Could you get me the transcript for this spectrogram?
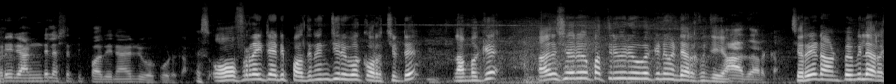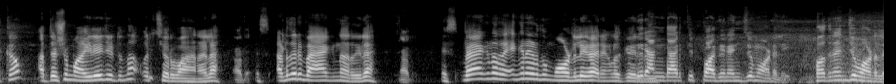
ഒരു രണ്ട് ലക്ഷത്തി പതിനായിരം രൂപ കൊടുക്കാം. ഓഫർ റേറ്റ് ആയിട്ട് പതിനഞ്ച് രൂപ കുറച്ചിട്ട് നമുക്ക് ഏകദേശം ഒരു പത്ത് രൂപ രൂപക്കിന് വേണ്ടി ഇറക്കും ചെയ്യാം. അത് ഇറക്കാം. ചെറിയ ഡൗൺ പേയ്മെന്റിൽ ഇറക്കാം. അത്യാവശ്യം മൈലേജ് കിട്ടുന്ന ഒരു ചെറുവാഹനം അല്ലേ? അടുത്തൊരു വാഗ്നർ അല്ലേ? അതെ വാഗ്നർ എങ്ങനെയായിരുന്നു മോഡൽ കാര്യങ്ങളൊക്കെ രണ്ടായിരത്തി പതിനഞ്ച് മോഡൽ പതിനഞ്ച് മോഡൽ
